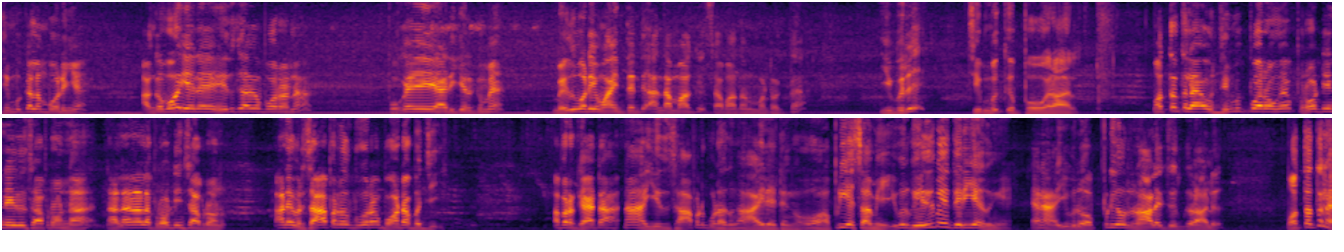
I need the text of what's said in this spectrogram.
ஜிம்முக்கெல்லாம் போலிங்க. அங்கே போய் என்ன எதுக்காக போகிறேன்னா புகையை அடிக்கிறதுக்குமே மெதுவடையும் வாங்கி தந்து அந்த அம்மாவுக்கு சமாதானம் பண்ணுறதுக்கு தான் இவர் ஜிம்முக்கு போகிறார் மொத்தத்தில் ஒரு ஜிம்முக்கு போகிறவங்க புரோட்டீன் எது சாப்பிட்றோன்னா நல்ல நல்ல ப்ரோட்டீன் சாப்பிடணும். ஆனால் இவர் சாப்பிட்றது பூரா போண்டா பஜ்ஜி. அப்புறம் கேட்டால் நான் இது சாப்பிடக்கூடாதுங்க ஆயில் ஐட்டங்க ஓ அப்படியே சாமி இவருக்கு எதுவுமே தெரியாதுங்க. ஏன்னா இவர் அப்படி ஒரு நாலேஜ் இருக்கிற ஆள். மொத்தத்தில்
